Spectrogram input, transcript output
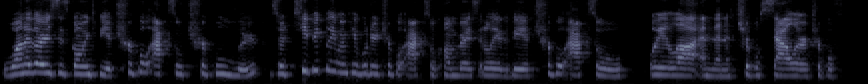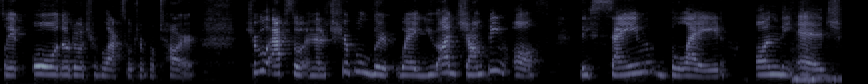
One of those is going to be a triple axel triple loop. So typically, when people do triple axel combos, it'll either be a triple axel Euler and then a triple sal a triple flip, or they'll do a triple axel, triple toe. Triple axel, and then a triple loop where you are jumping off the same blade on the edge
